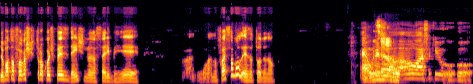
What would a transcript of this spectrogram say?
E o Botafogo acho que trocou de presidente na Série B. Não foi essa moleza toda, não. É, o pessoal acha que o, o,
